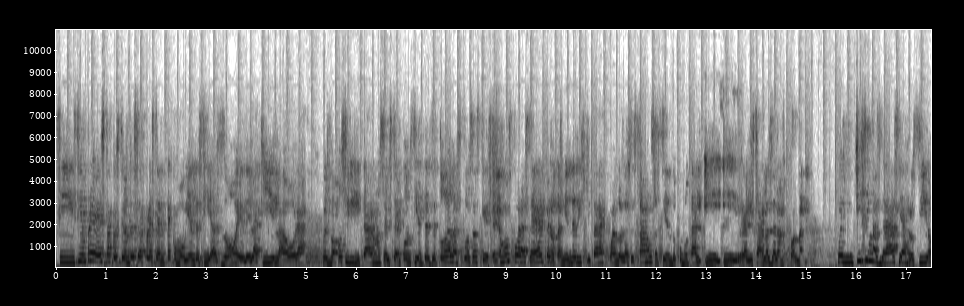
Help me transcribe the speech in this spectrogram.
Sí, siempre esta cuestión de ser presente, como bien decías, ¿no? Eh, del aquí y la ahora, pues va a posibilitarnos el ser conscientes de todas las cosas que tenemos por hacer, pero también de disfrutar cuando las estamos haciendo como tal y, realizarlas de la mejor manera. Pues muchísimas gracias, Rocío,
